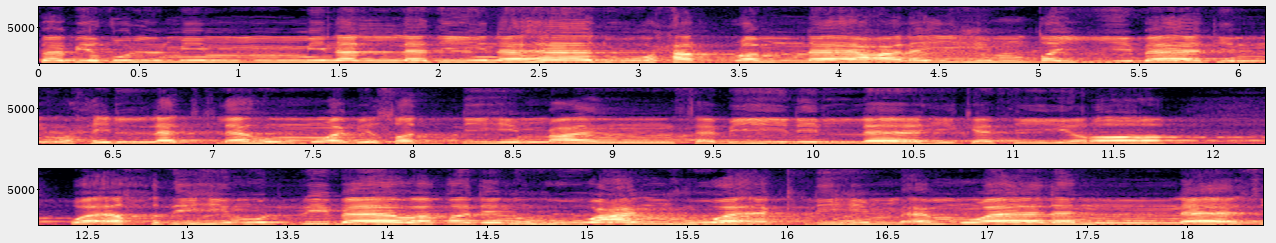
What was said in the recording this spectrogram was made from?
فبظلم من الذين هادوا حرمنا عليهم طيبات أحلت لهم وبصدهم عن سبيل الله كثيرا وأخذهم الربا وقد نهوا عنه وأكلهم أموال الناس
